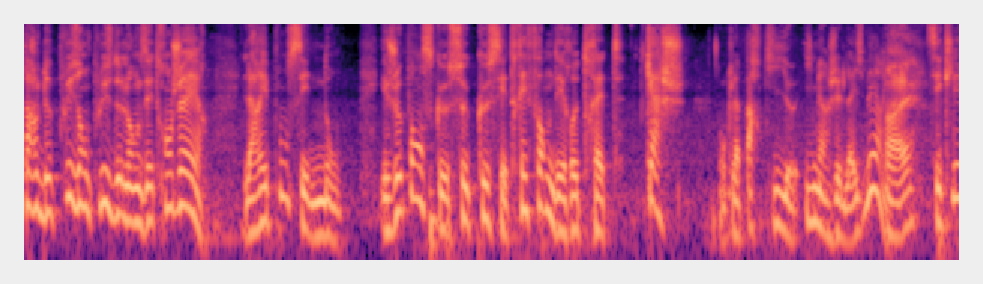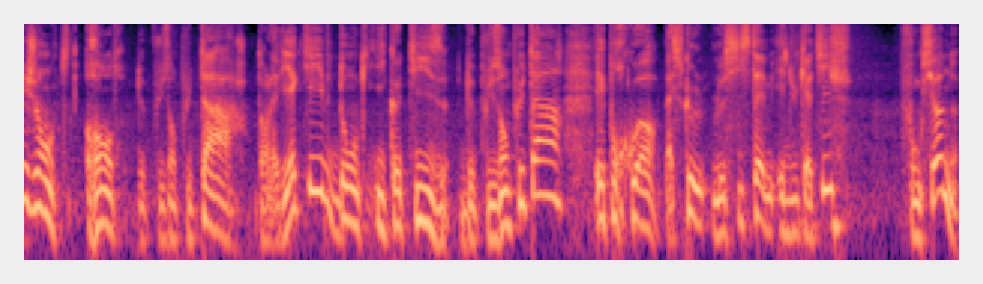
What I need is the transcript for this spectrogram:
parlent de plus en plus de langues étrangères? La réponse est non. Et je pense que ce que cette réforme des retraites cache donc la partie euh, immergée de l'iceberg, c'est que les gens qui rentrent de plus en plus tard dans la vie active, donc ils cotisent de plus en plus tard. Et pourquoi? Parce que le système éducatif fonctionne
